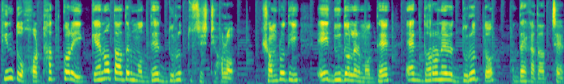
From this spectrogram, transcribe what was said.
কিন্তু হঠাৎ করেই কেন তাদের মধ্যে দূরত্ব সৃষ্টি হলো? সম্প্রতি এই দুই দলের মধ্যে এক ধরনের দূরত্ব দেখা যাচ্ছে।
